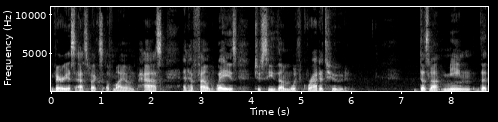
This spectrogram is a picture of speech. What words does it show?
various aspects of my own past and have found ways to see them with gratitude does not mean that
